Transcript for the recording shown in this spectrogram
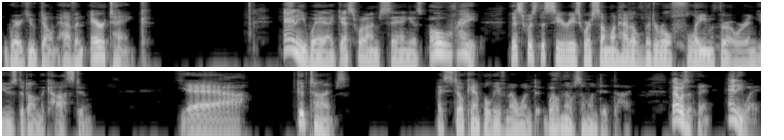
where you don't have an air tank. Anyway, I guess what I'm saying is, oh, right, this was the series where someone had a literal flamethrower and used it on the costume. Yeah. Good times. I still can't believe no one did. Well, no, someone did die. That was a thing. Anyway,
